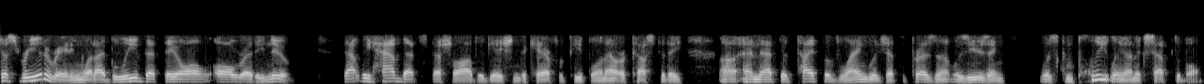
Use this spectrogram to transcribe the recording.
just reiterating what I believe that they all already knew that we have that special obligation to care for people in our custody, uh, and that the type of language that the president was using was completely unacceptable.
